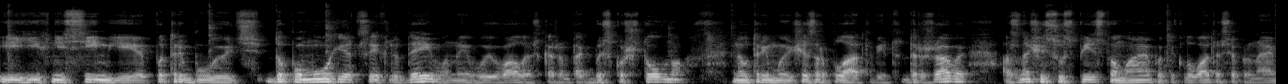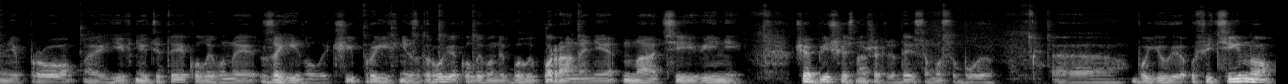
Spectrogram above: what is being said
І їхні сім'ї потребують допомоги цих людей. Вони воювали, скажімо так, безкоштовно, не отримуючи зарплат від держави. А значить, суспільство має попіклуватися принаймні про е, їхніх дітей, коли вони загинули, чи про їхнє здоров'я, коли вони були поранені на цій війні. Хоча більшість наших людей, само собою, воює офіційно,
